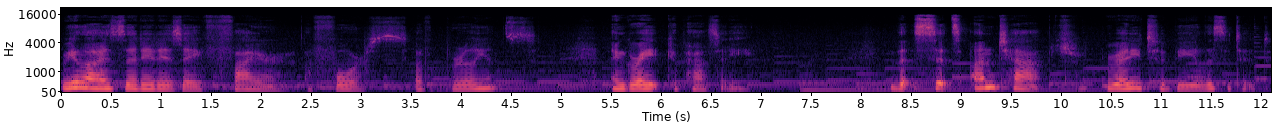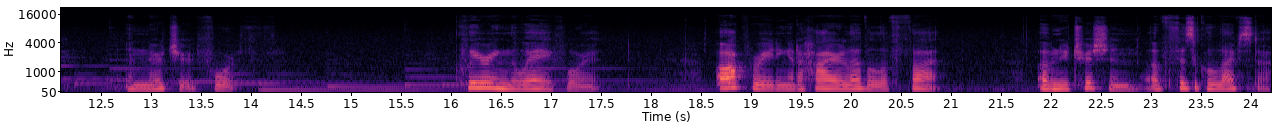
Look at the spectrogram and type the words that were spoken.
Realize that it is a fire, a force of brilliance and great capacity that sits untapped, ready to be elicited and nurtured forth clearing the way for it, operating at a higher level of thought, of nutrition, of physical lifestyle,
